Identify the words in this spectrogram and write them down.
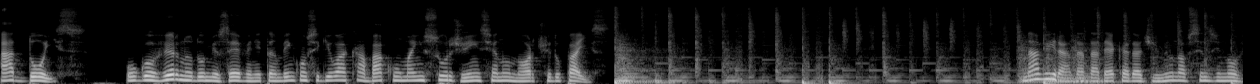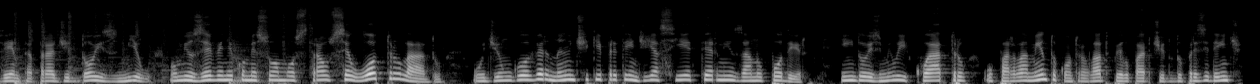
a dois. O governo do Museveni também conseguiu acabar com uma insurgência no norte do país. Na virada da década de 1990 para de 2000, o Museveni começou a mostrar o seu outro lado, o de um governante que pretendia se eternizar no poder. Em 2004, o parlamento, controlado pelo partido do presidente,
